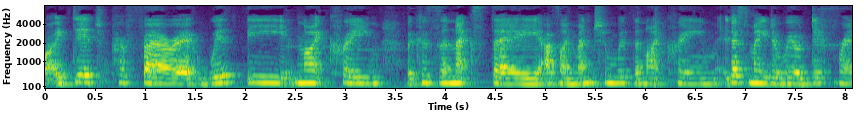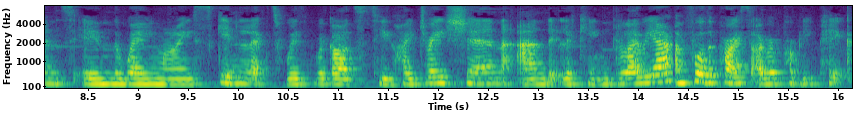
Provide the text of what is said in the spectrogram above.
but I did prefer it with the night cream because the next day, as I mentioned with the night cream, it just made a real difference in the way my skin looked with regards to hydration and it looking glowier. And for the price, I would probably pick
